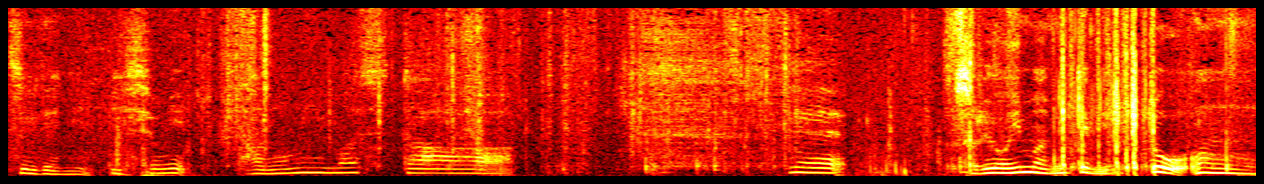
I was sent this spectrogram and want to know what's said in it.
ー、ついでに一緒に頼みました。でそれを今見てみると、うん、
